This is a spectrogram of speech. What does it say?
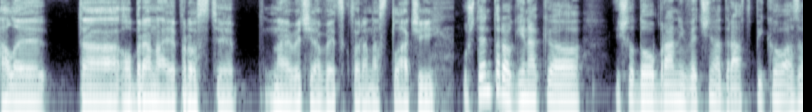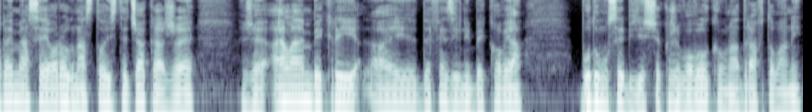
ale tá obrana je proste najväčšia vec, ktorá nás tlačí. Už tento rok inak uh, išlo do obrany väčšina draft pickov a zrejme asi aj o rok nás to isté čaká, že, že aj linebackery, aj defenzívni bekovia budú musieť byť ešte akože vo veľkom nadraftovaní.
